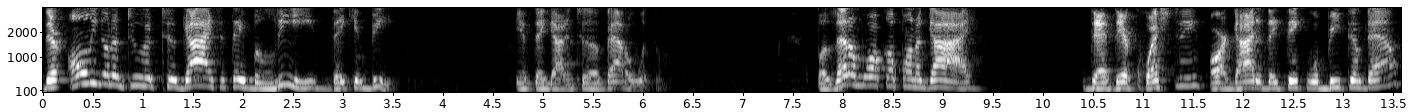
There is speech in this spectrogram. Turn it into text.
they're only going to do it to guys that they believe they can beat if they got into a battle with them. But let them walk up on a guy that they're questioning or a guy that they think will beat them down.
